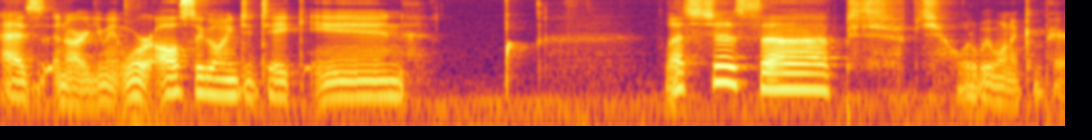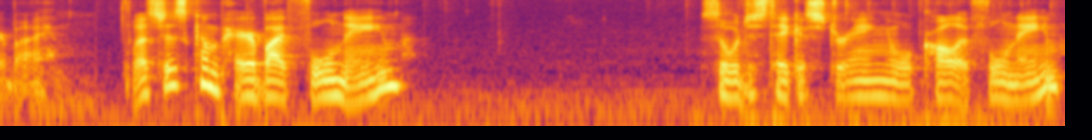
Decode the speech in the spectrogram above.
as an argument, we're also going to take in, let's just, uh, what do we want to compare by? Let's just compare by full name. So we'll just take a string and we'll call it full name.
